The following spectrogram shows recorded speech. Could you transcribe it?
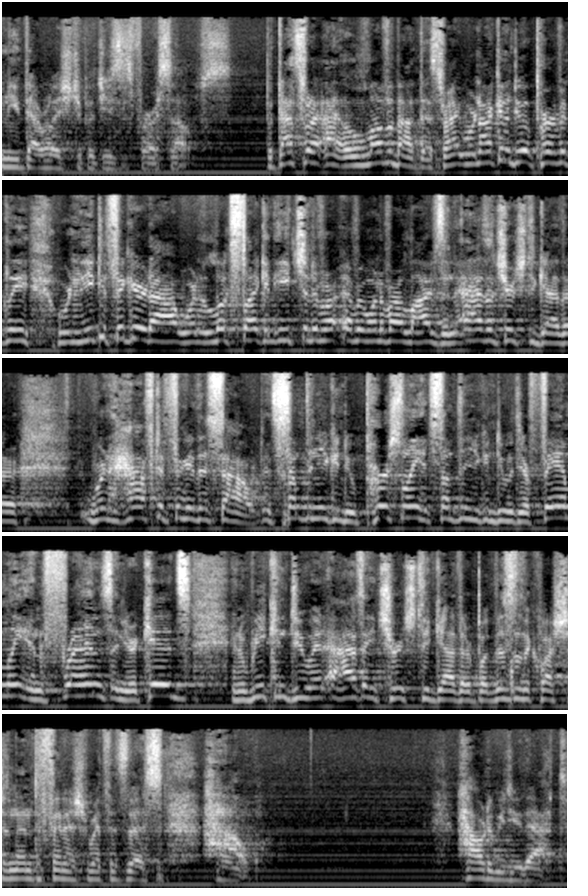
need that relationship with Jesus for ourselves. But that's what I love about this, right? We're not going to do it perfectly. We're going to need to figure it out, what it looks like in each and every one of our lives. And as a church together, we're going to have to figure this out. It's something you can do personally, it's something you can do with your family and friends and your kids. And we can do it as a church together. But this is the question then to finish with is this How? How do we do that?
